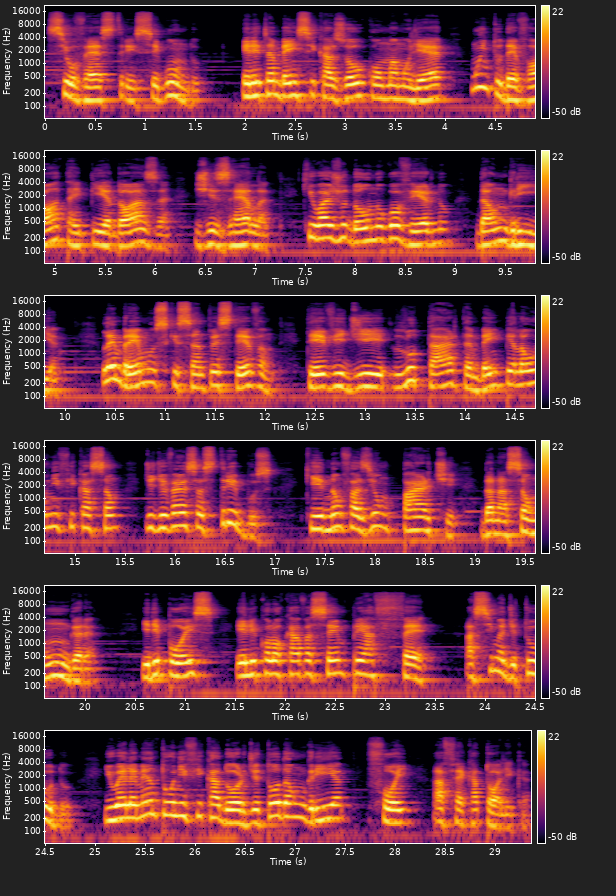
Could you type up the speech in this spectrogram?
Silvestre II. Ele também se casou com uma mulher muito devota e piedosa, Gisela, que o ajudou no governo da Hungria. Lembremos que Santo Estevão teve de lutar também pela unificação de diversas tribos que não faziam parte da nação húngara. E depois ele colocava sempre a fé acima de tudo, e o elemento unificador de toda a Hungria foi a fé católica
